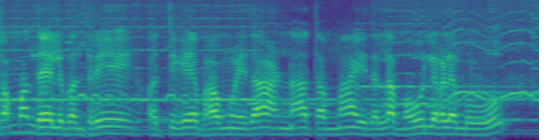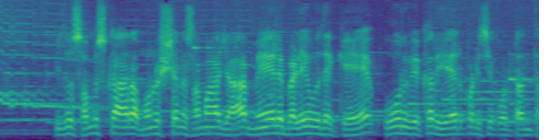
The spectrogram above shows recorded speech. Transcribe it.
ಸಂಬಂಧ ಎಲ್ಲಿ ಬಂತ್ರಿ? ಅತ್ತಿಗೆ ಭಾವಮೈದ ಅಣ್ಣ, ತಮ್ಮ, ಇದೆಲ್ಲ ಮೌಲ್ಯಗಳೆಂಬುವು ಇದು ಸಂಸ್ಕಾರ ಮನುಷ್ಯನ ಸಮಾಜ ಮೇಲೆ ಬೆಳೆಯುವುದಕ್ಕೆ ಪೂರ್ವಿಕರು ಏರ್ಪಡಿಸಿಕೊಟ್ಟಂಥ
